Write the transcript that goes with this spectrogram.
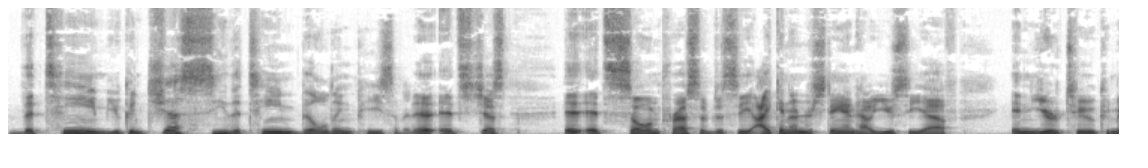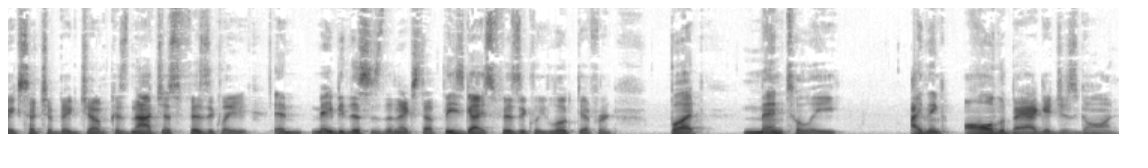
the team you can just see the team building piece of it, it it's just it, it's so impressive to see. I can understand how ucf in year two could make such a big jump because not just physically and maybe this is the next step these guys physically look different but mentally i think all the baggage is gone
